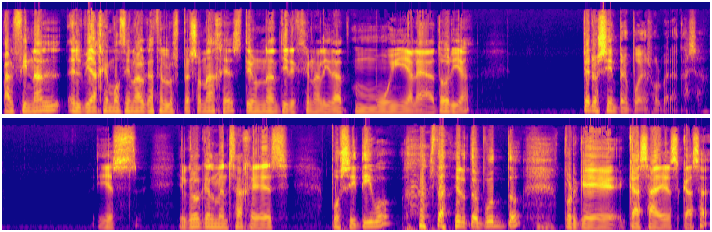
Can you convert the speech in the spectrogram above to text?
al final, el viaje emocional que hacen los personajes tiene una direccionalidad muy aleatoria. Pero siempre puedes volver a casa. Y es. Yo creo que el mensaje es positivo hasta cierto punto. Porque casa es casa.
